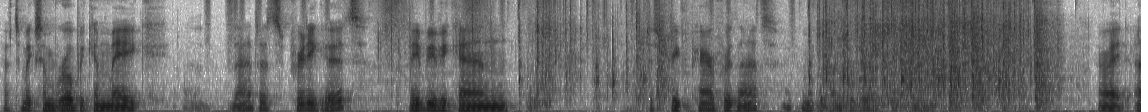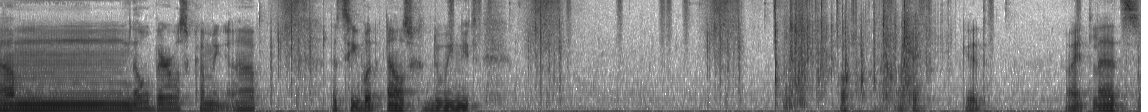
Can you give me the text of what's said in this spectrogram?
I have to make some rope we can make that. That's pretty good. Maybe we can just prepare for that. Make a bunch of Alright, um, no barrels coming up. Let's see, what else do we need? Oh, okay, good. Alright, let's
